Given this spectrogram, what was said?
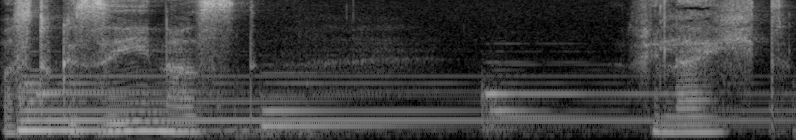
was du gesehen hast. Vielleicht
